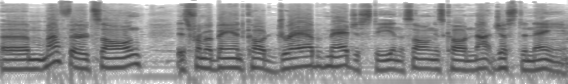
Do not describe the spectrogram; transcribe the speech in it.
Um, my third song is from a band called Drab Majesty, and the song is called Not Just a Name.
